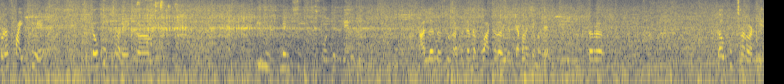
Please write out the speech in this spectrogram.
थोडं स्पायसी आहे. चव खूप छान आहे. एक मिरची कोथिंबीर आलं लसूण असं त्याचं वाटण असेल त्या भाजीमध्ये. तर चव खूप छान वाटते.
